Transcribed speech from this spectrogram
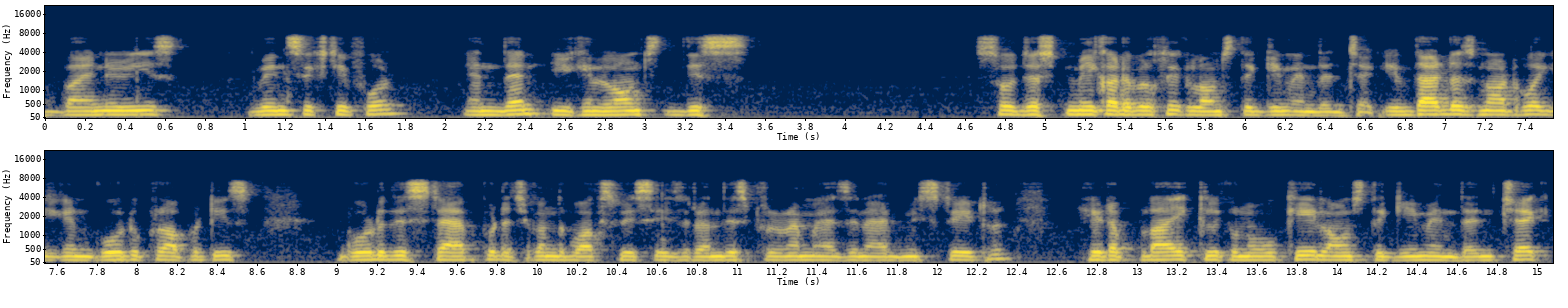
binaries win64 and then you can launch this. So just make a double click launch the game and then check. If that does not work you can go to properties go to this tab put a check on the box which says run this program as an administrator hit apply click on ok launch the game and then check.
